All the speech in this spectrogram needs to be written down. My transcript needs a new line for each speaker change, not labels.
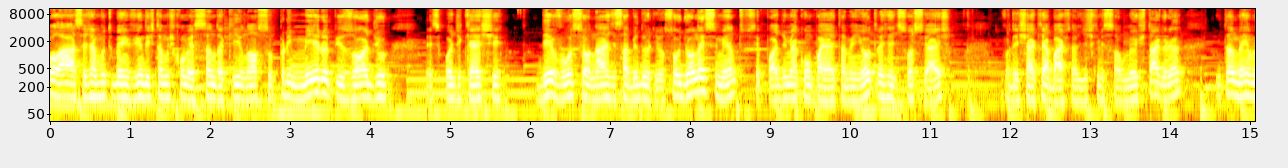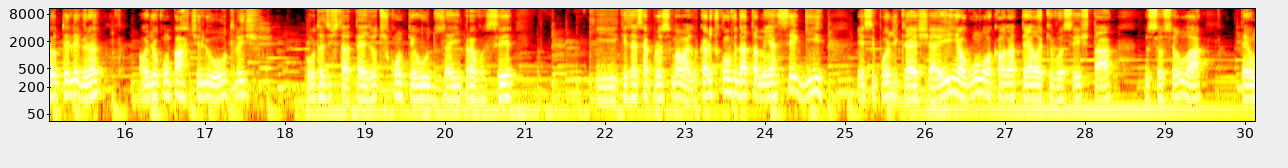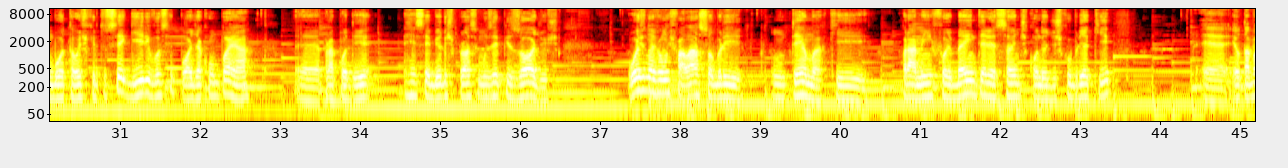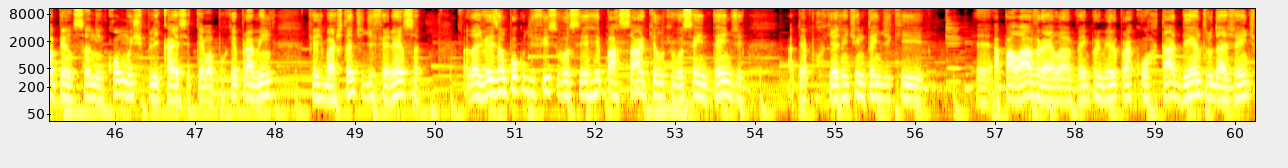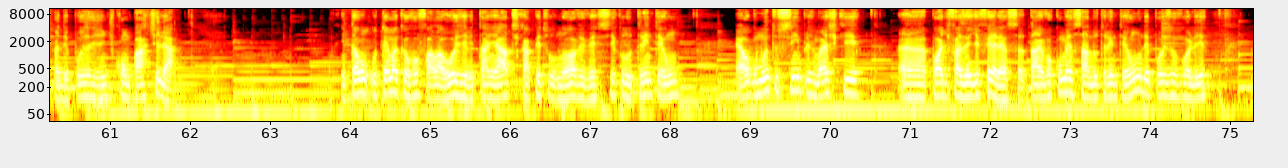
Olá, seja muito bem-vindo. Estamos começando aqui o nosso primeiro episódio desse podcast Devocionais de Sabedoria. Eu sou o John Nascimento, você pode me acompanhar também em outras redes sociais. Vou deixar aqui abaixo na descrição o meu Instagram e também o meu Telegram, onde eu compartilho outras outras estratégias, outros conteúdos aí para você que quiser se aproximar mais. Eu quero te convidar também a seguir esse podcast aí em algum local na tela que você está do seu celular. Tem um botão escrito seguir e você pode acompanhar é, para poder receber os próximos episódios. Hoje nós vamos falar sobre um tema que para mim foi bem interessante quando eu descobri aqui. É, eu estava pensando em como explicar esse tema porque para mim fez bastante diferença mas às vezes é um pouco difícil você repassar aquilo que você entende, até porque a gente entende que é, a palavra ela vem primeiro para cortar dentro da gente, para depois a gente compartilhar. Então, o tema que eu vou falar hoje, ele está em Atos capítulo 9, versículo 31. É algo muito simples, mas que uh, pode fazer diferença, tá? Eu vou começar no 31, depois eu vou ler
